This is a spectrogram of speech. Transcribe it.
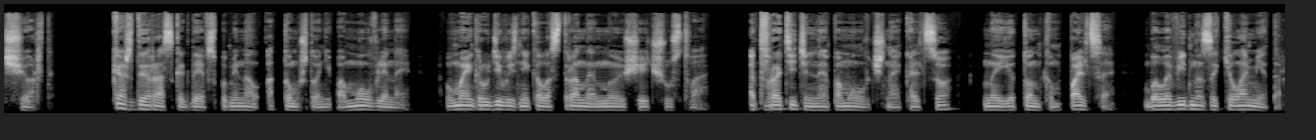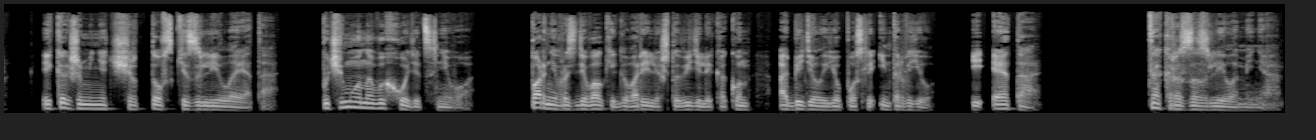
Черт. Каждый раз, когда я вспоминал о том, что они помолвлены, в моей груди возникало странное ноющее чувство. Отвратительное помолвочное кольцо на ее тонком пальце было видно за километр. И как же меня чертовски злило это. Почему она выходит с него? Парни в раздевалке говорили, что видели, как он обидел ее после интервью. И это так разозлило меня.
